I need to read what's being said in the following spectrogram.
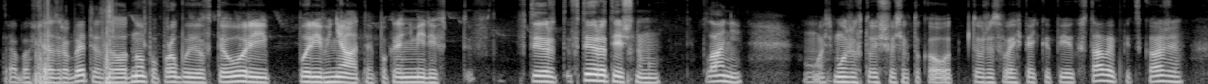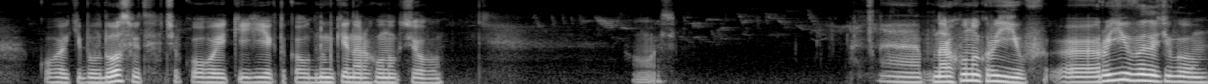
Треба ще зробити. Заодно попробую в теорії порівняти, по крайній мірі, в, в, теор- в теоретичному плані. Ось, може хтось щось як тако, от теж своїх 5 копійок вставить, підскаже, у кого який був досвід, чи в кого які є як така думки на рахунок цього. Ось. Е, на рахунок роїв. Е, роїв вилетіло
